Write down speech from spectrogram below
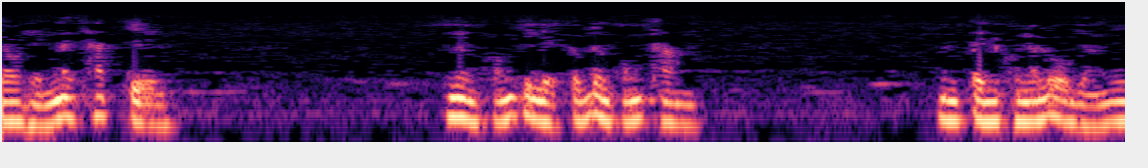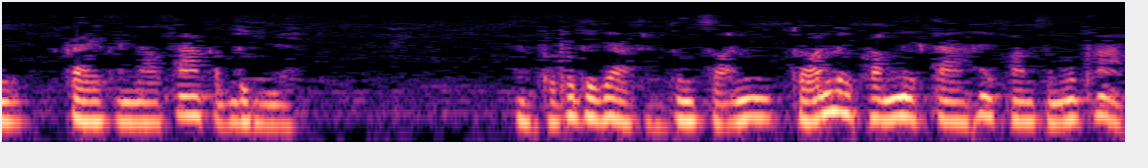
เราเห็นได้ชัดเจน เรื่องของกิเลสกับเรื่องของธรรม มันเป็นคนละโลกอย่างนี้ไกลกันดาวฟ้ากับดินเลยพระพุทธเจ้าทรงสอนสอนด้วยความเมตตาให้ความสมุภาพ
